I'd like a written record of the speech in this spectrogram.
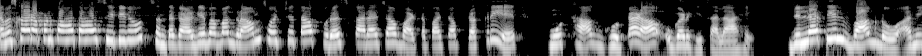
नमस्कार आपण पाहत आहात सिटी न्यूज. संत गाडगेबाबा ग्राम स्वच्छता पुरस्काराच्या वाटपाच्या प्रक्रियेत मोठा घोटाळा उघडकीस आला आहे. जिल्ह्यातील वागडो आणि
